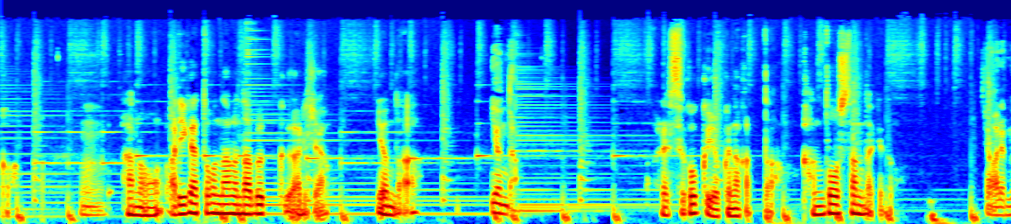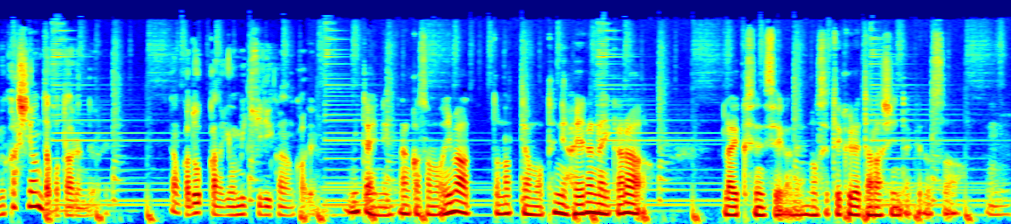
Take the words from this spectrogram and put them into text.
か。うん。あの、ありがとうナノダブックあるじゃん。読んだ？読んだ。あれすごく良くなかった。感動したんだけど。あれ昔読んだことあるんだよね。なんかどっかの読み切りかなんかで。みたいね。なんかその、今となってはもう手に入らないから、ライク先生がね、載せてくれたらしいんだけどさ。うん。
